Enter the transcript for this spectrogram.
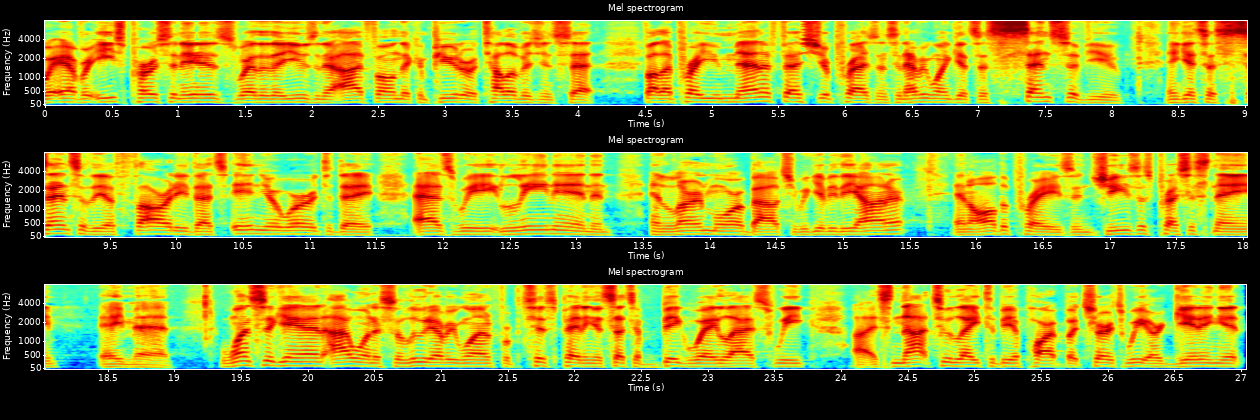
wherever each person is, whether they're using their iPhone, their computer, or television set. Father, I pray you manifest your presence and everyone gets a sense of you and gets a sense of the authority that's in your word today as we lean in and, and learn more about you. We give you the honor and all the praise. In Jesus' precious name, amen. Once again, I want to salute everyone for participating in such a big way last week. Uh, it's not too late to be a part, but church, we are getting it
